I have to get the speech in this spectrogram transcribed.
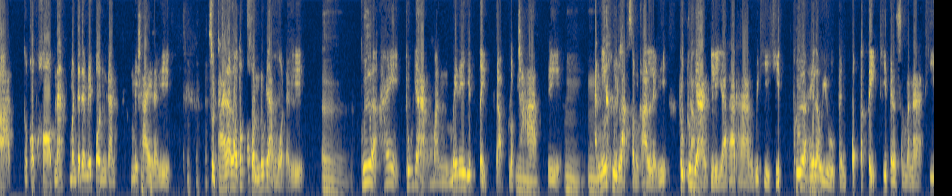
บาตรตัวขอบขอบๆนะ มันจะได้ไม่ปนกัน ไม่ใช่นะพี่ สุดท้ายแล้วเราต้องคนทุกอย่างหมดนะพี่ เออ เพื่อให้ทุกอย่างมันไม่ได้ยึดติดกับรสชาติพี่อืมมอันนี้คือหลักสำคัญเลยพี่ครัทุกบๆอย่างกิริยาท่าทางวิธีคิดเพื่อให้เราอยู่เป็นปกติที่เป็นสมณะที่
